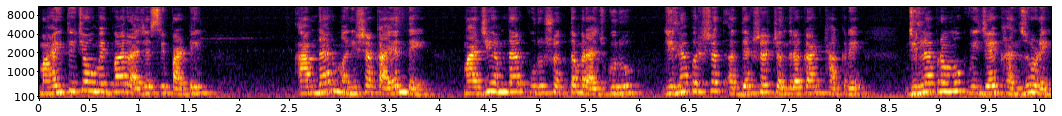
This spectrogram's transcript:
माहितीच्या उमेदवार राजश्री पाटील आमदार मनीषा कायंदे माजी आमदार पुरुषोत्तम राजगुरू जिल्हा परिषद अध्यक्ष चंद्रकांत ठाकरे जिल्हा प्रमुख विजय खानझोडे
